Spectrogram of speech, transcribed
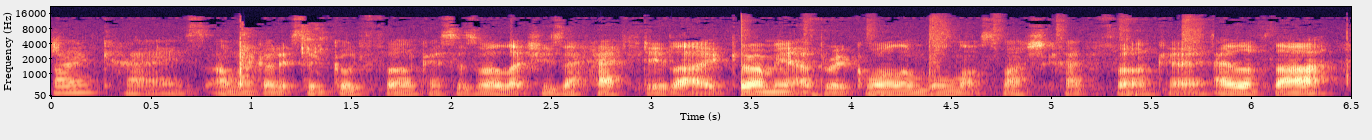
phone case. Oh my god, it's a good phone case as well. Like she's a hefty, like throw me at a brick wall and will not smash type of phone case. I love that.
